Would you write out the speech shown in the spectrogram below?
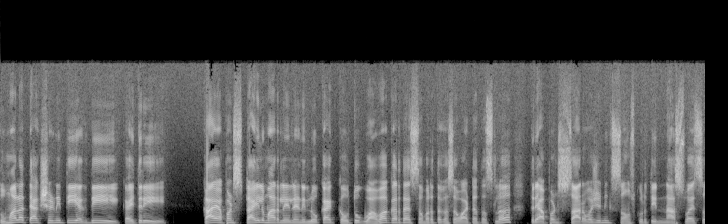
तुम्हाला त्या क्षणी ती अगदी काहीतरी काय आपण स्टाईल मारलेली आणि लोक काय कौतुक वाहवा करतायत समर्थक असं वाटत असलं तरी आपण सार्वजनिक संस्कृती नासवायचं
